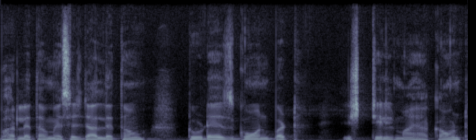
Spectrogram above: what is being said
भर लेता हूँ मैसेज डाल देता हूँ। Two days gone but still my account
